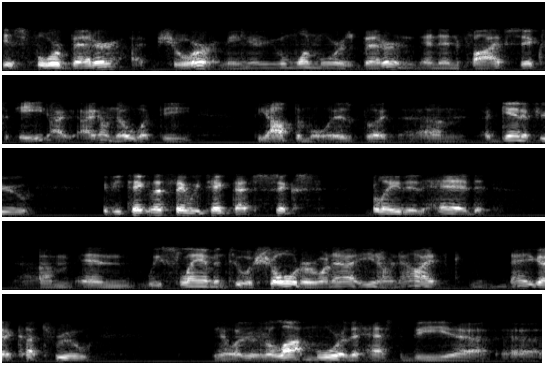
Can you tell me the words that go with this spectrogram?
Is four better? I'm sure. I mean, one more is better, and, and then five, six, eight. I, I don't know what the the optimal is, but um, again, if you if you take let's say we take that six bladed head um, and we slam into a shoulder. Well, now you know now I now you got to cut through. You know, there's a lot more that has to be uh, uh,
